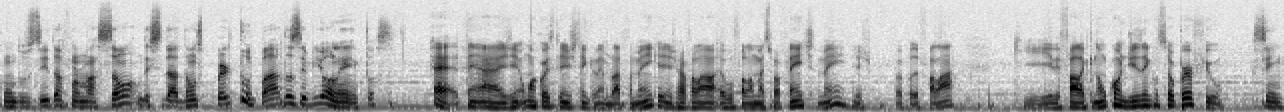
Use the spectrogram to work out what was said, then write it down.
conduzido à formação de cidadãos perturbados e violentos. É, tem, a uma coisa que a gente tem que lembrar também, que a gente vai falar, eu vou falar mais pra frente também, a gente vai poder falar, que ele fala que não condizem com o seu perfil. Sim,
